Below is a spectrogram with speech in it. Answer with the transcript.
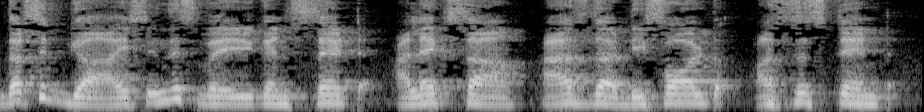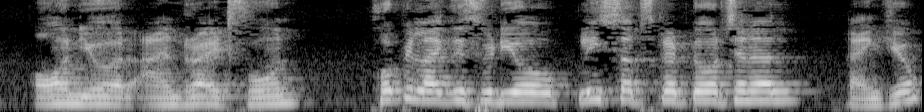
That's it guys. In this way, you can set Alexa as the default assistant on your Android phone. Hope you like this video. Please subscribe to our channel. Thank you.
